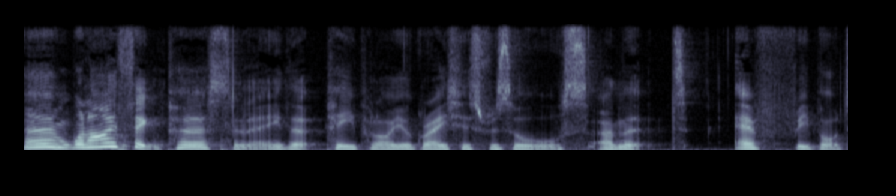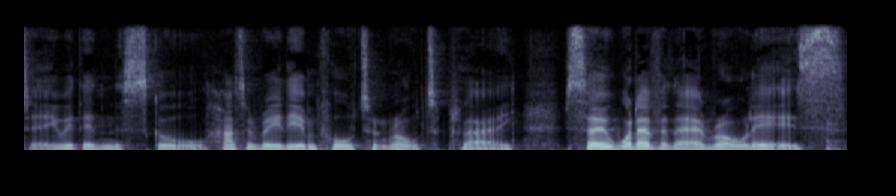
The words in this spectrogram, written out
Um, well, I think personally that people are your greatest resource, and that everybody within the school has a really important role to play. So, whatever their role is,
